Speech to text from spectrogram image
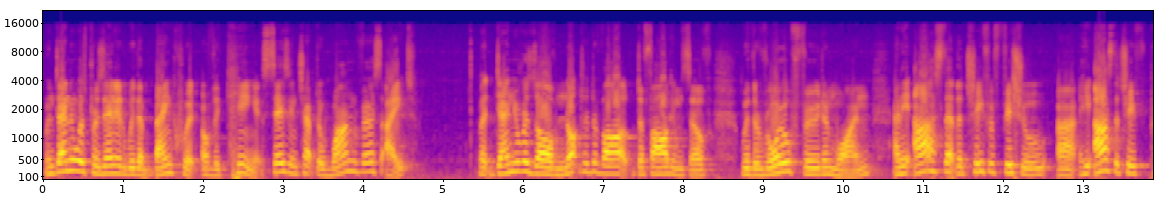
When Daniel was presented with a banquet of the king, it says in chapter 1, verse 8, but Daniel resolved not to defile, himself with the royal food and wine, and he asked that the chief official uh, he asked the chief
